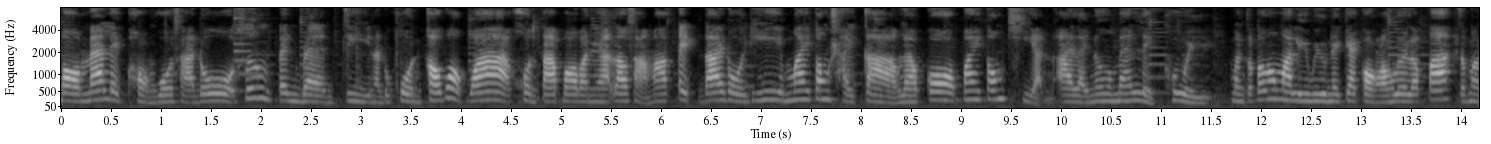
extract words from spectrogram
ปลอมแม่เหล็กของโวซาโดซึ่งเป็นแบรนด์จีนนะทุกคน เขาบอกว่าขนตาปลอมอันเนี้ยเราสามารถติดได้โดยที่ไม่ต้องใช้กาว แล้วก็ไม่ต้องเขียนอายไลเนอร์แม่เหล็กคุยมันก็ต้องเอามารีวิวในแกะกล่องลองเลยแล้วป้าจะมา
